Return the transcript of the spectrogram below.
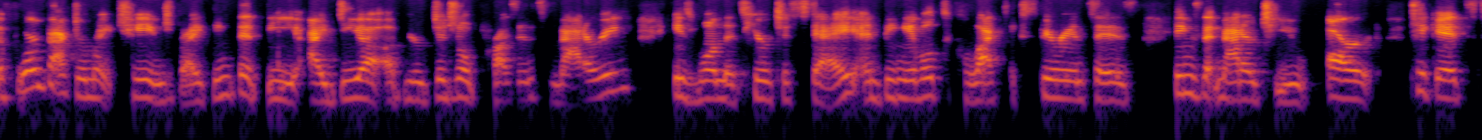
the form factor might change, but I think that the idea of your digital presence mattering is one that's here to stay, and being able to collect experiences, things that matter to you, art, tickets,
